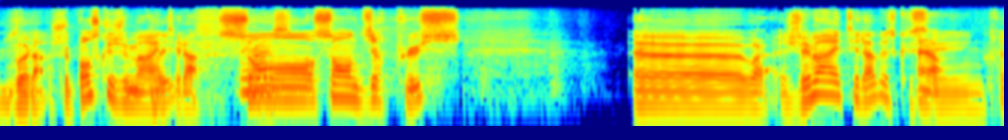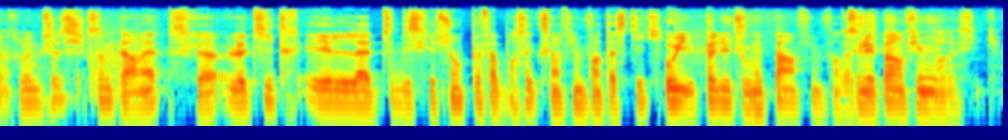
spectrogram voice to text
Voilà, je pense que je vais m'arrêter Oui. là, sans, sans en dire plus. Euh, voilà, je vais m'arrêter là parce que c'est une très très bonne chose. si je peux me permettre, parce que le titre et la petite description peuvent faire penser que c'est un film fantastique. Oui, pas du Ce tout. n'est pas un film Ce fantastique. n'est pas un film Mm. fantastique.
